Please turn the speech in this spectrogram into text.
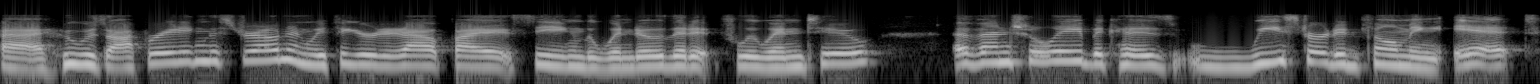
uh, who was operating this drone. And we figured it out by seeing the window that it flew into eventually because we started filming it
